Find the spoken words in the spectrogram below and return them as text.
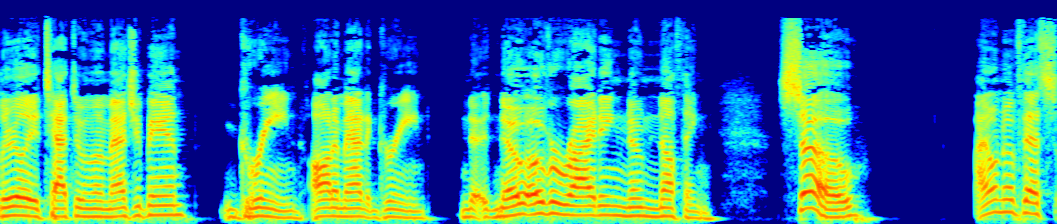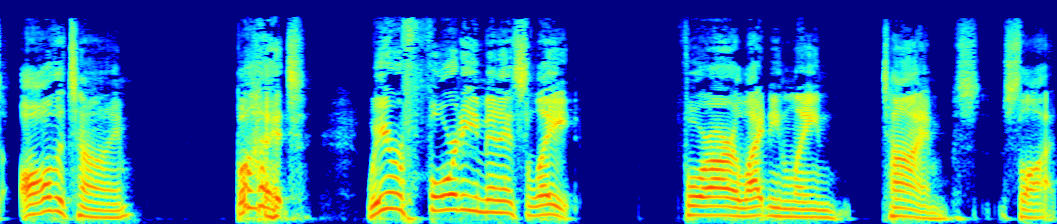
Literally it tapped him my magic band, green, automatic green. No, no overriding, no nothing. So I don't know if that's all the time, but we were 40 minutes late for our lightning lane time s- slot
